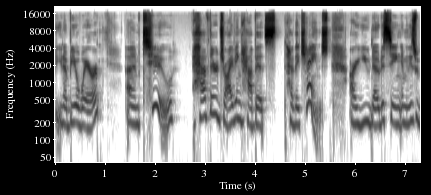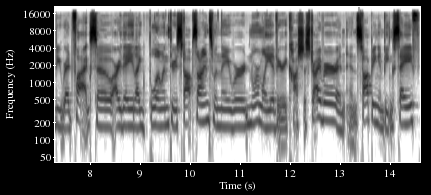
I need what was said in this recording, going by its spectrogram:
you know, be aware. Um, two, have their driving habits have they changed? Are you noticing? I mean, these would be red flags. So, are they like blowing through stop signs when they were normally a very cautious driver and, and stopping and being safe?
